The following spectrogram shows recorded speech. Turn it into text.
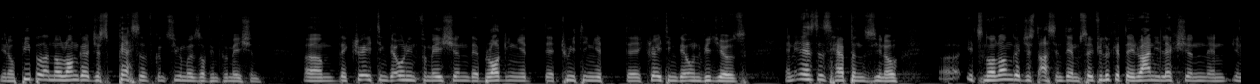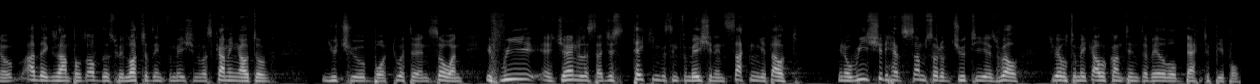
You know, people are no longer just passive consumers of information. Um, they're creating their own information, they're blogging it, they're tweeting it, they're creating their own videos. And as this happens, you know, uh, it's no longer just us and them. So if you look at the Iran election and you know other examples of this, where lots of the information was coming out of YouTube or Twitter and so on, if we as journalists are just taking this information and sucking it out, you know, we should have some sort of duty as well to be able to make our content available back to people,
